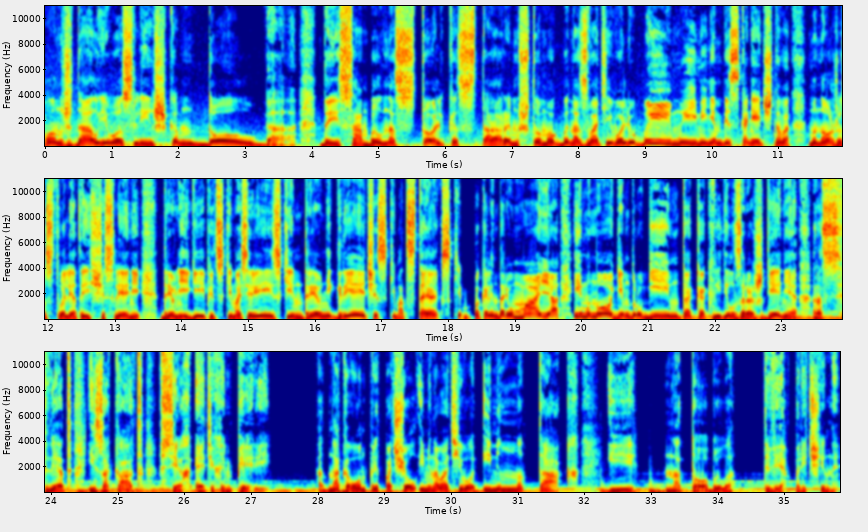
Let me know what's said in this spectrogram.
он ждал его слишком долго, да и сам был настолько старым, что мог бы назвать его любым именем бесконечного множества летоисчислений — древнеегипетским, ассирийским, древнегреческим, ацтекским, по календарю майя и многим другим, так как видел зарождение, рассвет и закат всех этих империй. Однако он предпочел именовать его именно так, и на то было две причины.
